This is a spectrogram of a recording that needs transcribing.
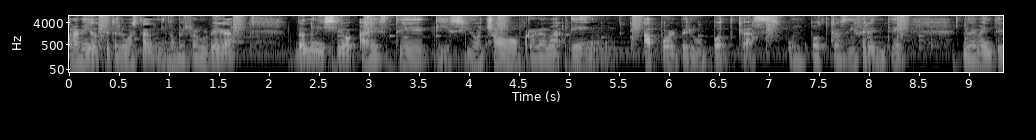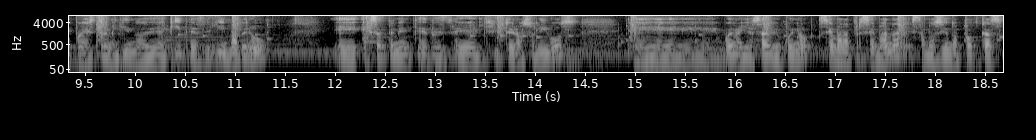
Hola amigos, ¿qué tal? ¿Cómo están? Mi nombre es Raúl Vega, dando inicio a este 18 programa en Apple Perú Podcast, un podcast diferente, nuevamente pues transmitiendo desde aquí, desde Lima, Perú, eh, exactamente desde el Distrito de los Olivos. Eh, bueno, ya saben, bueno, semana tras semana estamos haciendo podcast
